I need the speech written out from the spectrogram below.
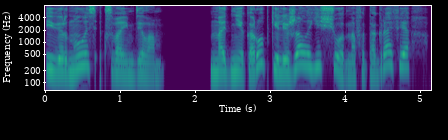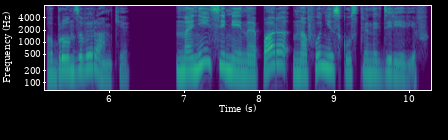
и вернулась к своим делам. На дне коробки лежала еще одна фотография в бронзовой рамке. На ней семейная пара на фоне искусственных деревьев.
